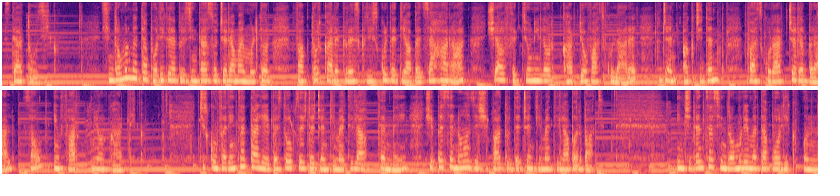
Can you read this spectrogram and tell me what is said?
steatozic. Sindromul metabolic reprezintă asocierea mai multor factori care cresc riscul de diabet zaharat și a afecțiunilor cardiovasculare, gen accident vascular cerebral sau infarct miocardic. Circumferința taliei peste 80 de cm la femei și peste 94 de cm la bărbați. Incidența sindromului metabolic în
